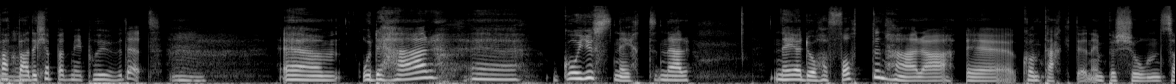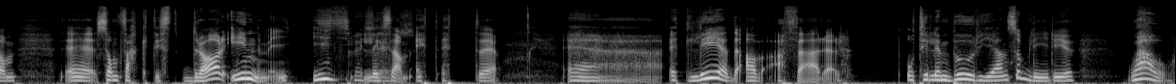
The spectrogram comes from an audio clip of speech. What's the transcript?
Pappa hade klappat mig på huvudet. Eh, och det här eh, går ju snett när, när jag då har fått den här eh, kontakten, en person som, eh, som faktiskt drar in mig i Precis. liksom ett, ett, eh, eh, ett led av affärer. Och till en början så blir det ju wow,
